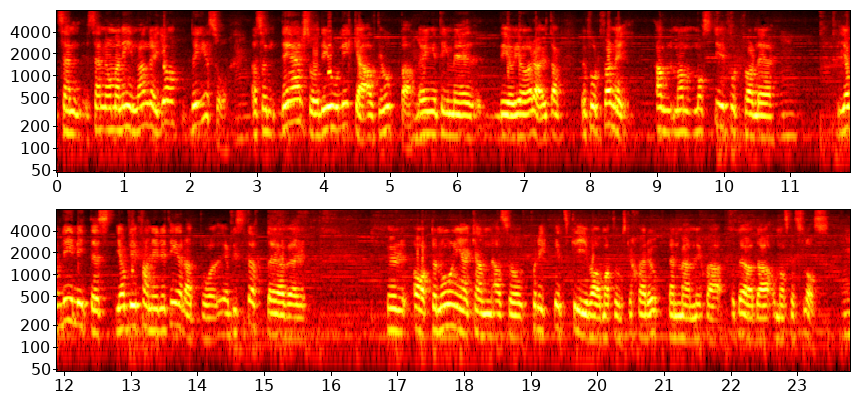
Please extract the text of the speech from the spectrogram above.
Sen, sen om man är invandrare, ja det är så. Mm. Alltså det är så, det är olika alltihopa. Mm. Det har ingenting med det att göra. Utan, men fortfarande, all, man måste ju fortfarande... Mm. Jag blir lite, jag blir fan irriterad på, jag blir stött över hur 18-åringar kan alltså på riktigt skriva om att de ska skära upp en människa och döda och man ska slåss. Mm.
